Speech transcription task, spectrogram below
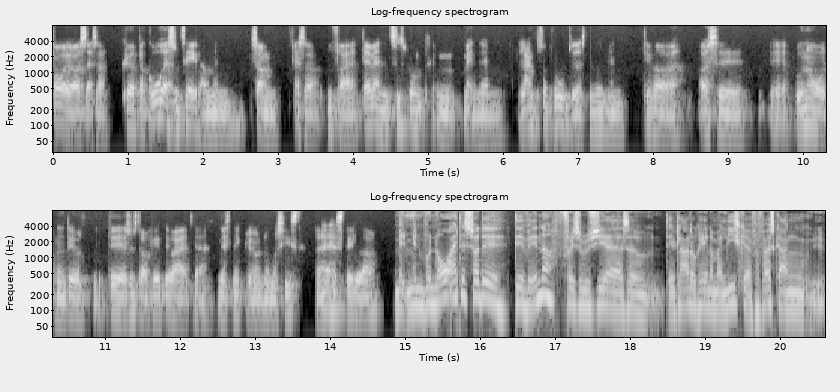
Får jeg også altså, kørt et par gode resultater, men som, altså, ud fra daværende tidspunkt, men øhm, langt fra podiet og sådan noget, men det var også øh, underordnet. Det, det, jeg synes, der var fedt, det var, at jeg næsten ikke blev nummer sidst, når jeg stillede op. Men, men hvornår er det så, det, det vender? For som du siger, altså, det er klart okay, når man lige skal for første gang øh,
